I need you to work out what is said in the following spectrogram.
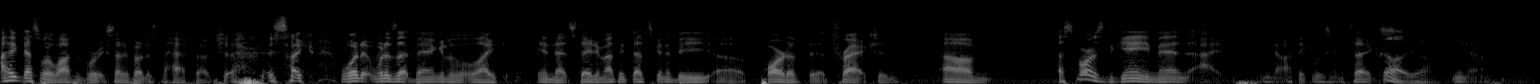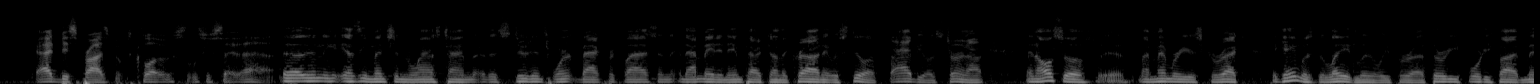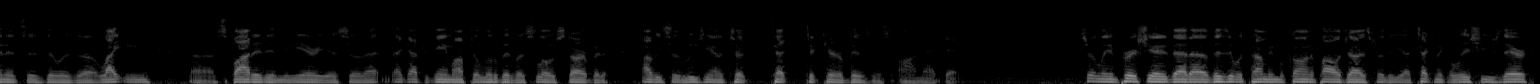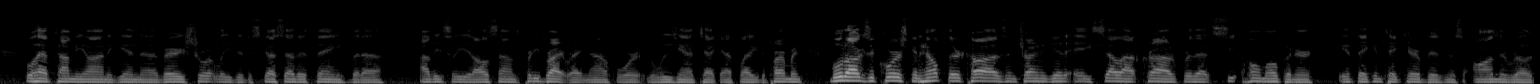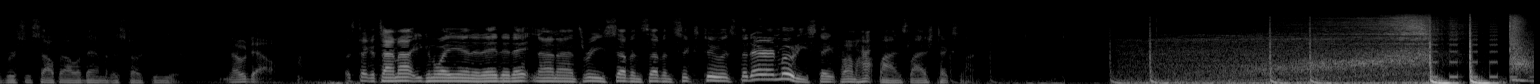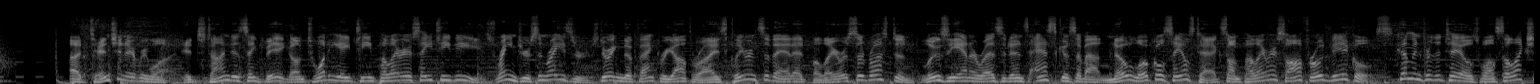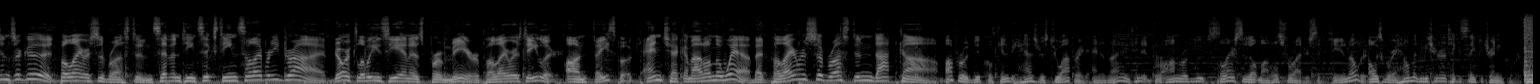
I think that's what a lot of people are excited about is the halftime show. It's like what what is that band going to look like in that stadium? I think that's going to be uh, part of the attraction. Um, as far as the game, man, I you know I think Louisiana Tech. Oh yeah. You know, I'd be surprised if it was close. Let's just say that. Uh, and he, as he mentioned the last time, the students weren't back for class, and, and that made an impact on the crowd. And it was still a fabulous turnout. And also, if, if, my memory is correct, the game was delayed literally for uh, 30, 45 minutes as there was a lightning uh, spotted in the area. So that, that got the game off to a little bit of a slow start. But obviously, Louisiana took, tech, took care of business on that day. Certainly appreciated that uh, visit with Tommy McClelland. Apologize for the uh, technical issues there. We'll have Tommy on again uh, very shortly to discuss other things. But uh, Obviously, it all sounds pretty bright right now for the Louisiana Tech Athletic Department. Bulldogs, of course, can help their cause in trying to get a sellout crowd for that home opener if they can take care of business on the road versus South Alabama to start the year. No doubt. Let's take a timeout. You can weigh in at 888 993 7762. It's the Darren Moody State Farm Hotline slash text line. Attention everyone, it's time to save big on 2018 Polaris ATVs, Rangers, and Razors during the factory authorized clearance event at Polaris of Ruston. Louisiana residents ask us about no local sales tax on Polaris off-road vehicles. Come in for the details while selections are good. Polaris of Ruston, 1716 Celebrity Drive, North Louisiana's premier Polaris dealer. On Facebook and check them out on the web at polarisofruston.com. Off-road vehicles can be hazardous to operate and are not intended for on-road use. Polaris adult models for riders 16 and older. Always wear a helmet and be sure to take a safety training course.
